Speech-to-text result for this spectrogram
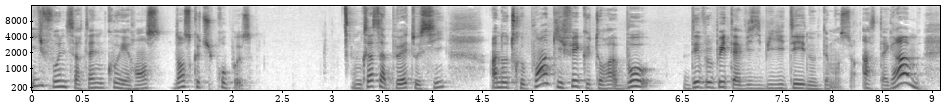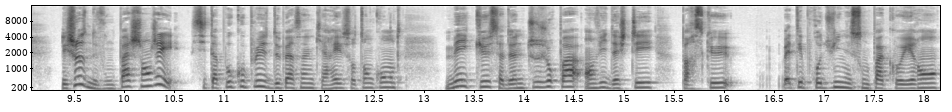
il faut une certaine cohérence dans ce que tu proposes. Donc ça, ça peut être aussi un autre point qui fait que tu auras beau développer ta visibilité, notamment sur Instagram, les choses ne vont pas changer. Si tu as beaucoup plus de personnes qui arrivent sur ton compte, mais que ça donne toujours pas envie d'acheter parce que bah, tes produits ne sont pas cohérents,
